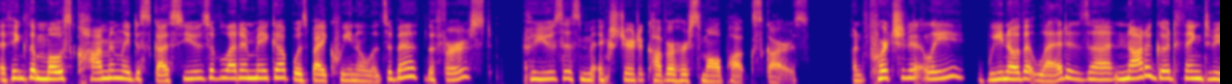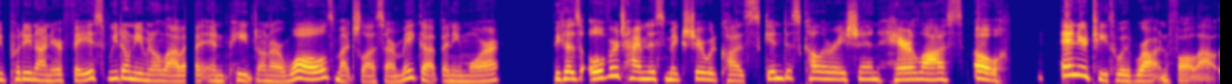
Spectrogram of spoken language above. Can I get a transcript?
I think the most commonly discussed use of lead in makeup was by Queen Elizabeth I, who used this mixture to cover her smallpox scars. Unfortunately, we know that lead is uh, not a good thing to be putting on your face. We don't even allow it in paint on our walls, much less our makeup anymore, because over time, this mixture would cause skin discoloration, hair loss. Oh, and your teeth would rot and fall out.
